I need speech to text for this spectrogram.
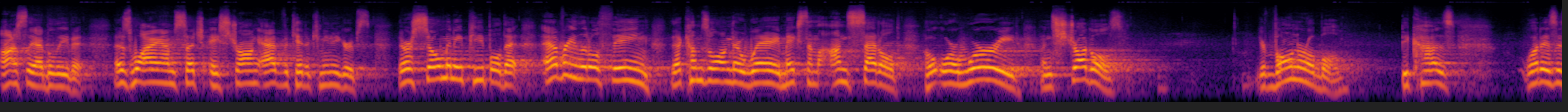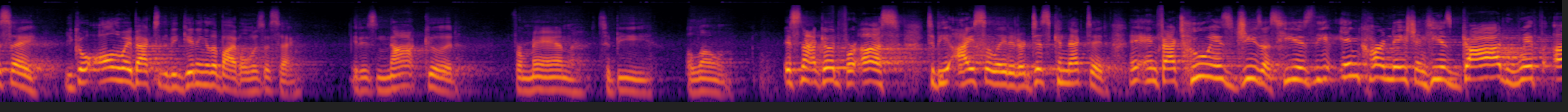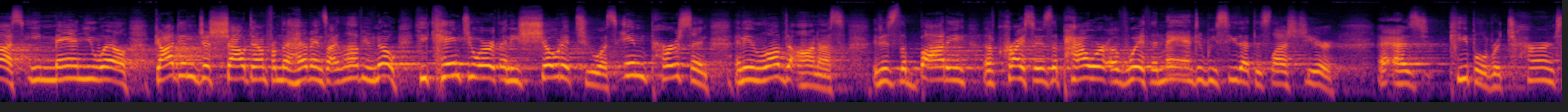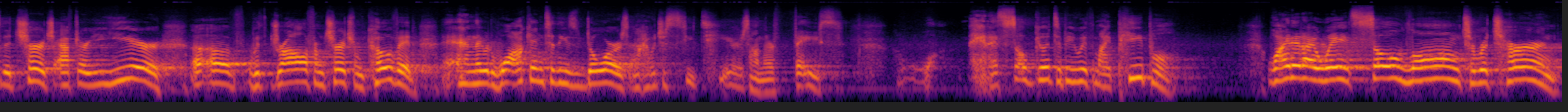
Honestly, I believe it. That is why I'm such a strong advocate of community groups. There are so many people that every little thing that comes along their way makes them unsettled or worried and struggles. You're vulnerable. Because what does it say? You go all the way back to the beginning of the Bible. What does it say? It is not good for man to be alone. It's not good for us to be isolated or disconnected. In fact, who is Jesus? He is the incarnation. He is God with us, Emmanuel. God didn't just shout down from the heavens, I love you. No, He came to earth and He showed it to us in person and He loved on us. It is the body of Christ, it is the power of with. And man, did we see that this last year as people returned to the church after a year of withdrawal from church from COVID, and they would walk into these doors, and I would just see tears on their face. Man, it's so good to be with my people. Why did I wait so long to return?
